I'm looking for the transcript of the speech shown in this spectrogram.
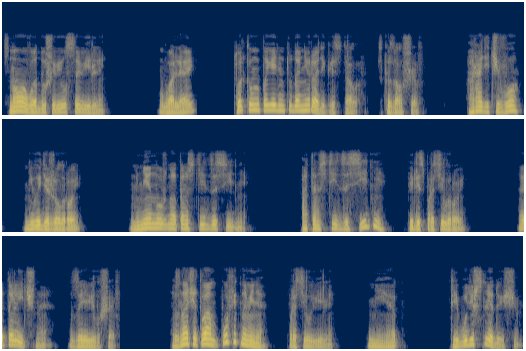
Снова воодушевился Вилли. Валяй. Только мы поедем туда не ради кристаллов, сказал шеф. А ради чего? Не выдержал Рой. Мне нужно отомстить за Сидни. Отомстить за Сидни? Переспросил Рой. Это личное, заявил шеф. Значит, вам пофиг на меня? Спросил Вилли. Нет, «Ты будешь следующим»,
